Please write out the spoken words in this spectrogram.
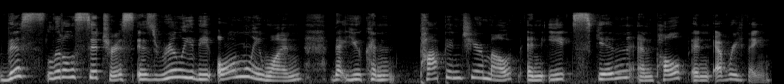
This little citrus is really the only one that you can pop into your mouth and eat skin and pulp and everything,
